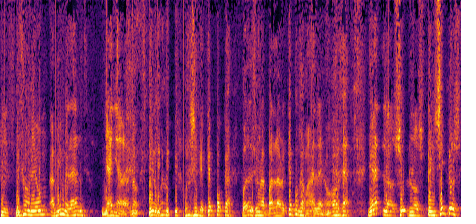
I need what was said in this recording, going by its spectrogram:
Mm. Esa unión a mí me dan ñañaras, ¿no? Digo, bueno, ahora sí que qué poca, puedo decir una palabra, qué poca madre, ¿no? O sea, ya los, los principios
